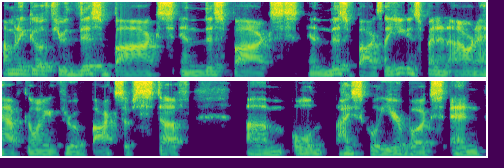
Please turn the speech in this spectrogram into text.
I'm going to go through this box and this box and this box, like you can spend an hour and a half going through a box of stuff, um, old high school yearbooks, and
